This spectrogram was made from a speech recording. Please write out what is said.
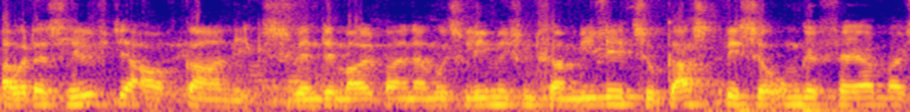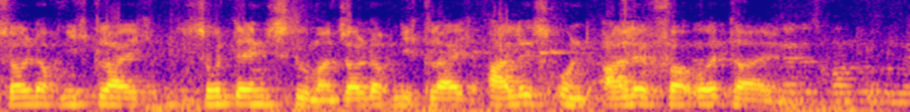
aber das hilft ja auch gar nichts, wenn du mal bei einer muslimischen Familie zu Gast bist, so ungefähr, man soll doch nicht gleich, so denkst du, man soll doch nicht gleich alles und alle verurteilen. Das war nur so eine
